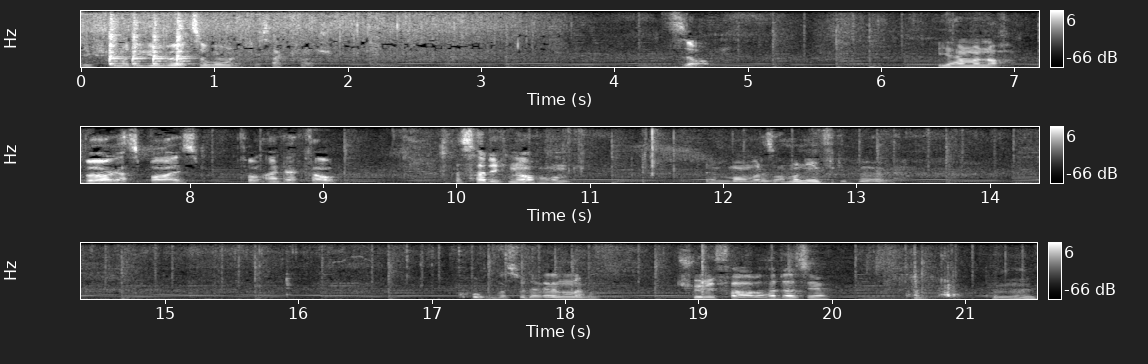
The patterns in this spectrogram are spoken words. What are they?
Würde ich schon mal die Gewürze holen, das Hackfleisch. So. Hier haben wir noch Burger Spice vom Ankerkraut. Das hatte ich noch und dann wollen wir das auch mal nehmen für die Burger. Gucken, was wir da ran machen. Schöne Farbe hat das ja. Mhm.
